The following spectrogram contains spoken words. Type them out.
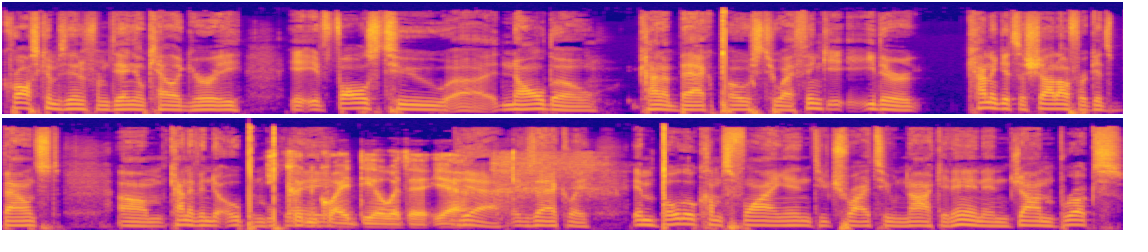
cross comes in from Daniel Caligiuri. It, it falls to uh, Naldo, kind of back post, who I think either kind of gets a shot off or gets bounced, um, kind of into open play. He couldn't quite deal with it. Yeah, yeah, exactly. Embolo comes flying in to try to knock it in, and John Brooks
